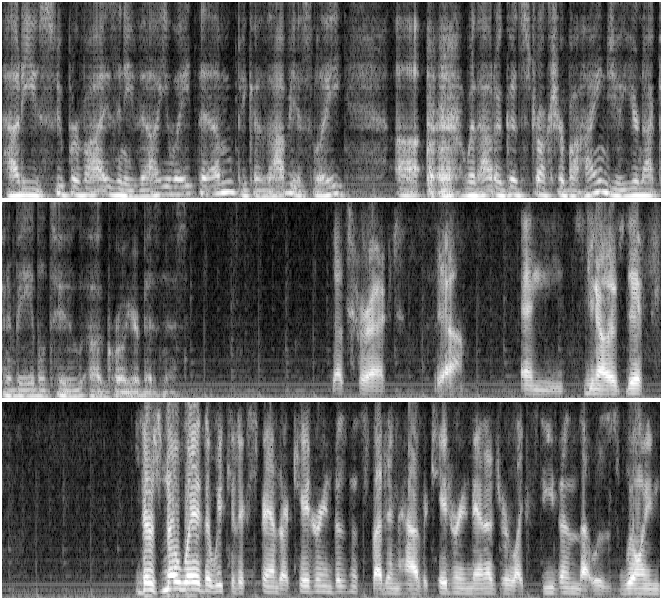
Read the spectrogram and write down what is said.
how do you supervise and evaluate them? Because obviously. Uh, without a good structure behind you, you're not going to be able to uh, grow your business. That's correct. Yeah, and you know if, if there's no way that we could expand our catering business if I didn't have a catering manager like Steven that was willing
